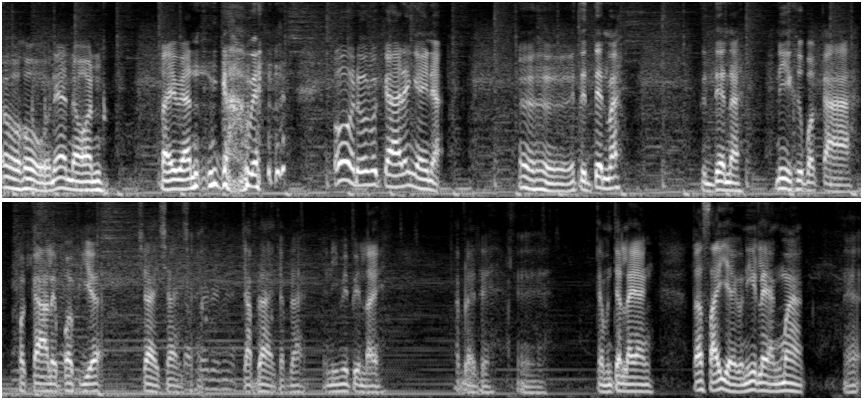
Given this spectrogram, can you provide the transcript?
โอ้โห แน่นอน ใส่แว่นกาแว่น โอ้โดนปากกาได้ไงเนี่ย เออตื่นเต้นไหมตื่นเต้นนะ นี่คือปากกาปากกาเลยปลาเพี้ยใช่ใช่จับใช่ได้เลยไหมจับได้จับได้ อันนี้ไม่เป็นไร จับได้เลยเออแต่มันจะแรง ถ้าไซส์ใหญ่กว่านี้แรงมากนะฮะ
